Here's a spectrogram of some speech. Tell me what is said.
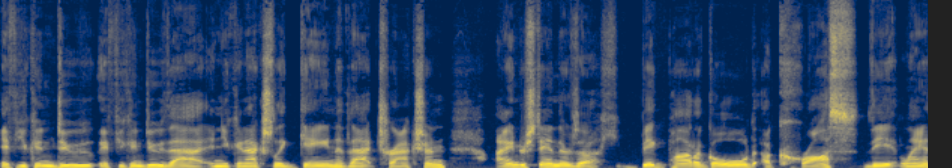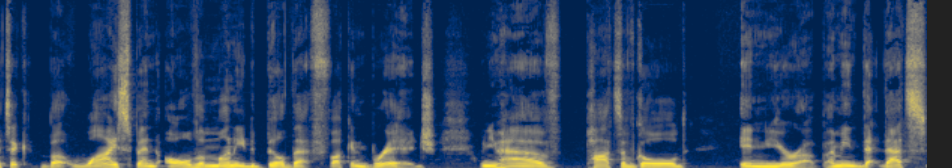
if you can do if you can do that and you can actually gain that traction i understand there's a big pot of gold across the atlantic but why spend all the money to build that fucking bridge when you have pots of gold in europe? I mean that, that's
